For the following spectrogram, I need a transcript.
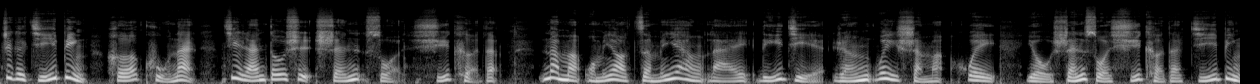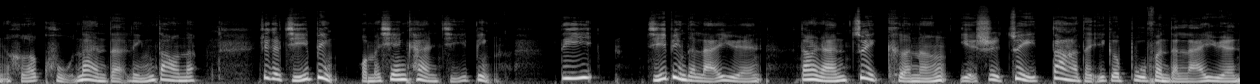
这个疾病和苦难既然都是神所许可的，那么我们要怎么样来理解人为什么会有神所许可的疾病和苦难的临到呢？这个疾病。我们先看疾病。第一，疾病的来源，当然最可能也是最大的一个部分的来源，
